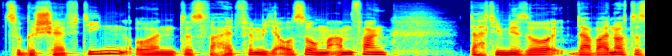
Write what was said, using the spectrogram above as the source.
zu beschäftigen. Und das war halt für mich auch so am Anfang, dachte ich mir so, da war noch das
